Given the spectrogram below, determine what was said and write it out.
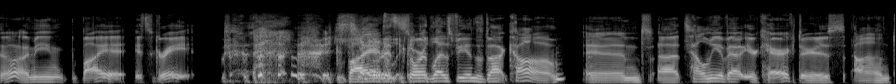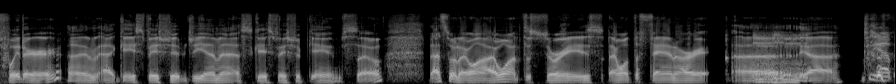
No, I mean, buy it. It's great. buy it at swordlesbians.com and uh, tell me about your characters on Twitter. I'm at Gay Spaceship GMS, Gay Spaceship Games. So that's what I want. I want the stories. I want the fan art. Uh, Mhm. Yeah. Yep.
